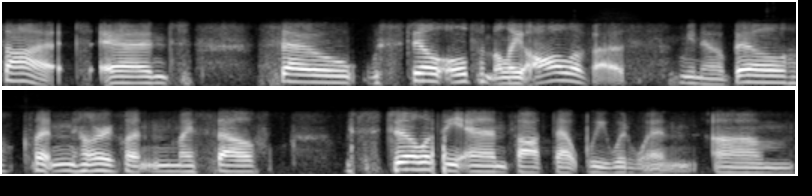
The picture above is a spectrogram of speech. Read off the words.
saw it, and so still ultimately all of us, you know, Bill Clinton, Hillary Clinton, myself, we still at the end thought that we would win. Um,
